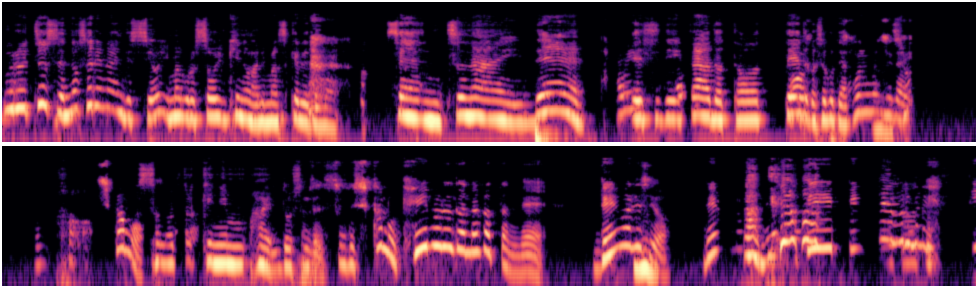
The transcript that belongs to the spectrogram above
よ。Bluetooth で載せれないんですよ。今頃そういう機能ありますけれども。線つないで、SD カード取ってとかそういうことやってそんな時代。はしかもあ、、その時に、はい、どうしたんですそれでしかもケーブルがなかったんで、電話ですよ。電かあ、で話ピー。ピーピ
